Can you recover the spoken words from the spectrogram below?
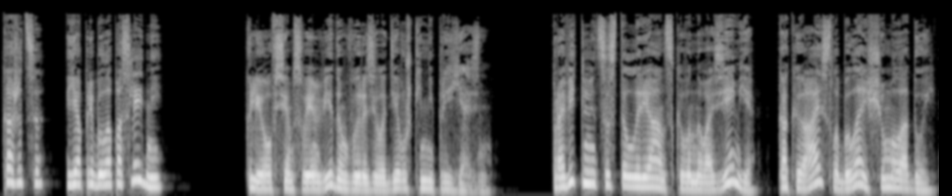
«Кажется, я прибыла последней». Клео всем своим видом выразила девушке неприязнь. Правительница Стелларианского новоземья, как и Айсла, была еще молодой.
